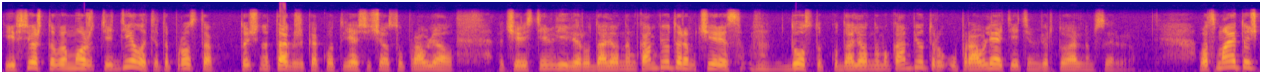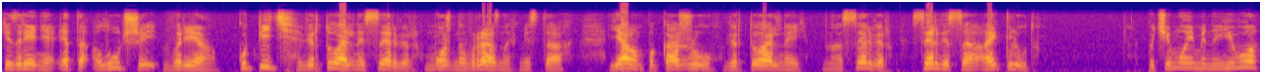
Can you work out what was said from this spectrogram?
И все, что вы можете делать, это просто точно так же, как вот я сейчас управлял через TeamViewer удаленным компьютером, через доступ к удаленному компьютеру управлять этим виртуальным сервером. Вот с моей точки зрения это лучший вариант. Купить виртуальный сервер можно в разных местах. Я вам покажу виртуальный э, сервер сервиса iCloud. Почему именно его?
